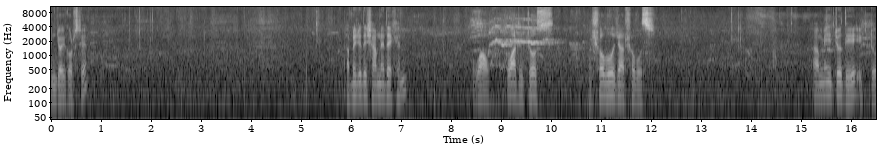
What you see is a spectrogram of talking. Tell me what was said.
এনজয় করছে। আপনি যদি সামনে দেখেন, ওয়াও হোয়াট ইজ জোস সবুজ আর সবুজ। আমি যদি একটু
